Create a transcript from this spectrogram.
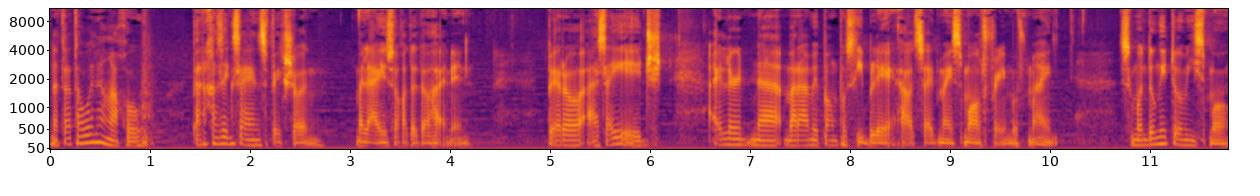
natatawa lang ako. Para kasing science fiction, malayo sa katotohanan. Pero as I aged, I learned na marami pang posible outside my small frame of mind. Sa mundong ito mismo,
